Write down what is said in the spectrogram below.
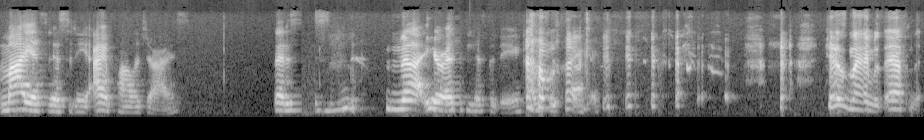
my ethnicity. I apologize. That is not your ethnicity. I'm I'm so sorry. like, his name is ethnic.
